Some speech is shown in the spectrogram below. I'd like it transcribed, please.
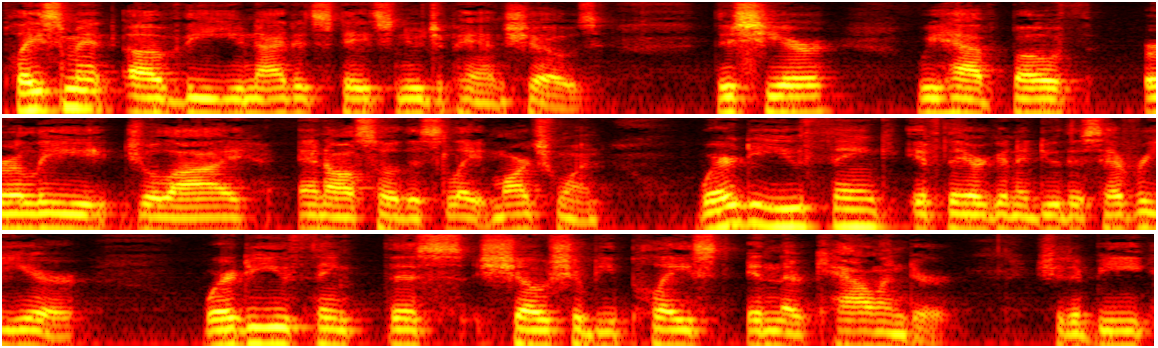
placement of the United States New Japan shows. This year we have both early July and also this late March one. Where do you think, if they are going to do this every year, where do you think this show should be placed in their calendar? Should it be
